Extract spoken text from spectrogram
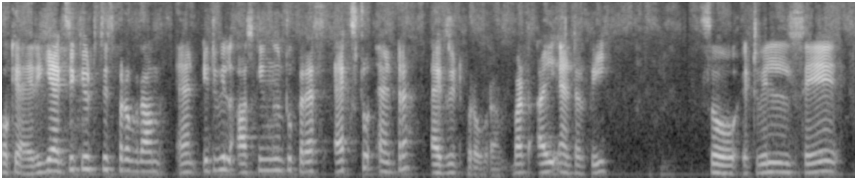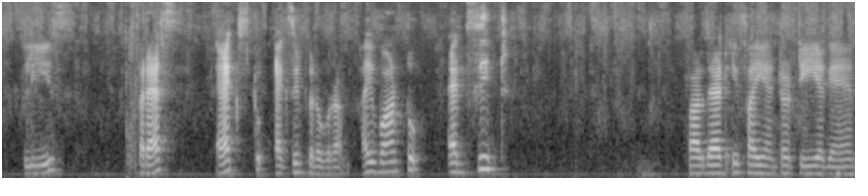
Okay i re-execute this program and it will asking you to press x to enter exit program. But i enter p. So it will say please press x to exit program. I want to exit. For that if I enter T again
